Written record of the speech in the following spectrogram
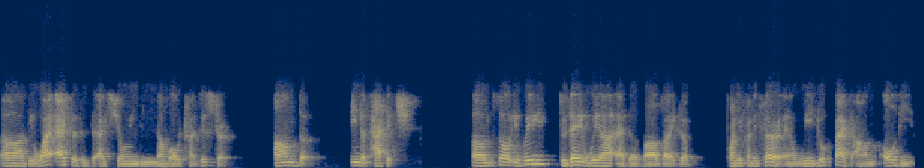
Uh, the y-axis is actually showing the number of transistor on the in the package. Um, so if we today we are at about like uh, 2023, and we look back on all the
